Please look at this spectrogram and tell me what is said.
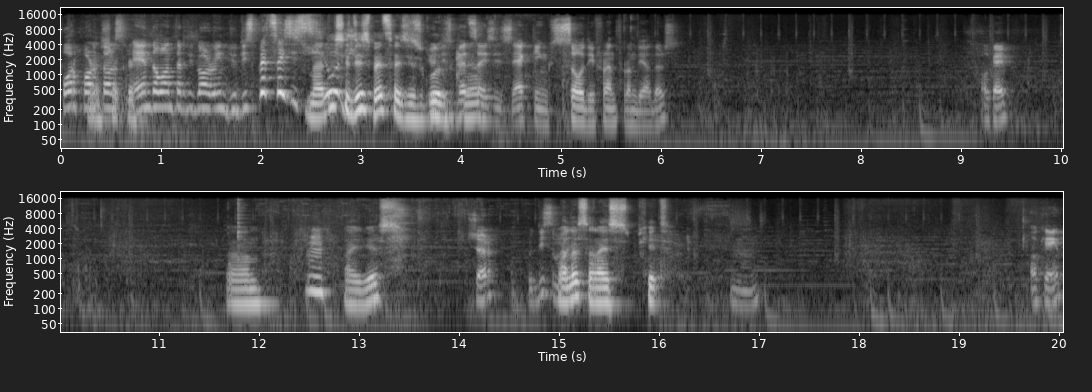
Four portals okay. and the one thirty dollar win. Dude, this bet size is Nah, huge. this, is- this bet size is Dude, good. this bet yeah. size is acting so different from the others. Okay, Um, Hmm. I guess. sure. With this Well, money. that's a nice hit. Okay.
